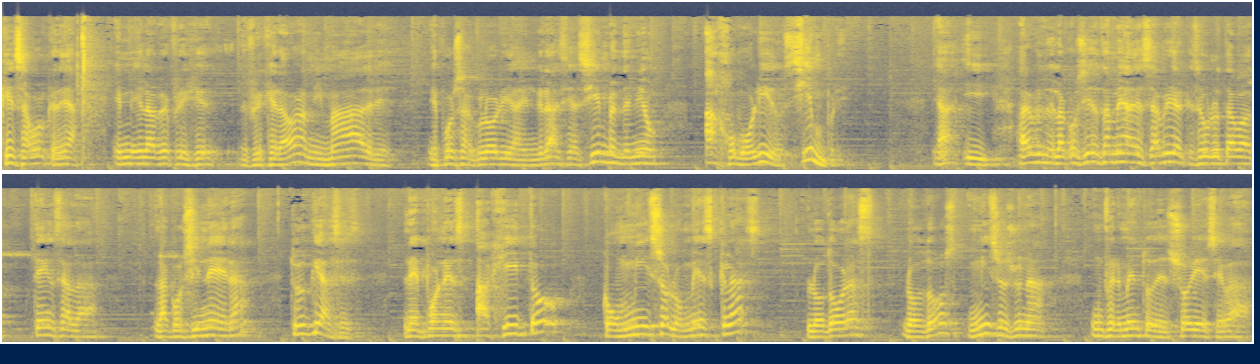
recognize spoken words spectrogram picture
Qué sabor que. En, la refrigeradora mi madre, mi esposa Gloria en Gracia, siempre han tenido ajo molido, siempre. ¿ya? Y la cocina está media desabrida, que seguro estaba tensa la, la cocinera. ¿Tú qué haces? Le pones ajito con miso, lo mezclas, lo doras los dos. Miso es una, un fermento de soya y cebada.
